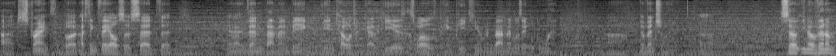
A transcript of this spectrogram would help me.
uh, to strength. But I think they also said that you know, then Batman being the intelligent guy that he is, as well as being peak human, Batman was able to win uh, eventually. Uh, so you know, Venom,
